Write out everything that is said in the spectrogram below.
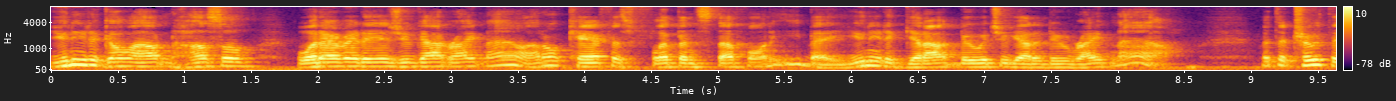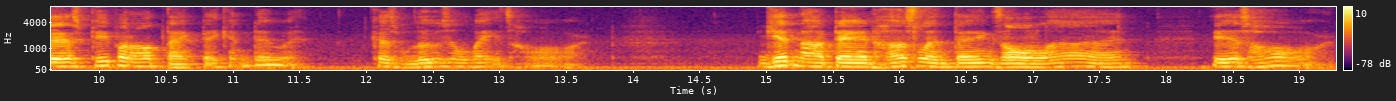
You need to go out and hustle whatever it is you got right now. I don't care if it's flipping stuff on eBay. You need to get out do what you got to do right now. But the truth is, people don't think they can do it because losing weight's hard. Getting out there and hustling things online is hard.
